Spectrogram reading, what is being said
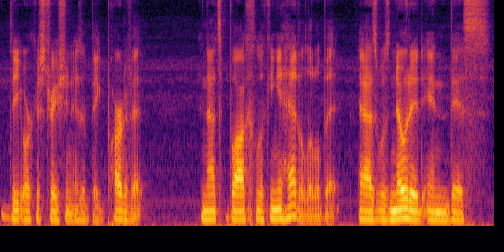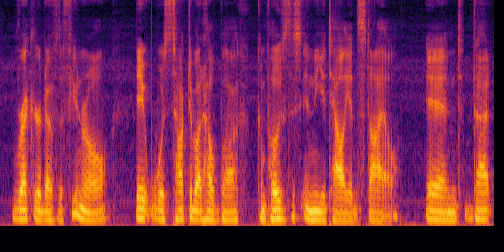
the orchestration is a big part of it. And that's Bach looking ahead a little bit. As was noted in this record of the funeral, it was talked about how Bach composed this in the Italian style. And that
